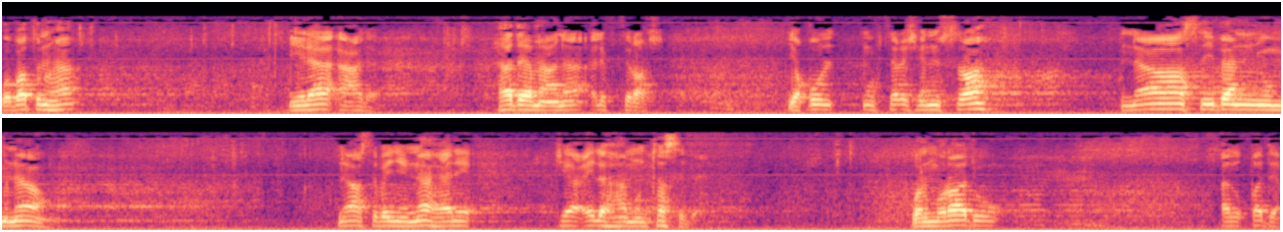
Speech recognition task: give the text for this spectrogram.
وبطنها إلى أعلى. هذا معنى الافتراش. يقول مفترشا يسراه ناصبا يمناه. ناصبا يمناه يعني جاعلها منتصبة. والمراد القدم.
